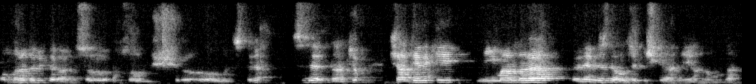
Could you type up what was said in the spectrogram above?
Onlara dönük de ben bir soru sormuş e, olmak isterim. Size daha çok. Şantiyedeki mimarlara öneriniz ne olacak iş güvenliği anlamında?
